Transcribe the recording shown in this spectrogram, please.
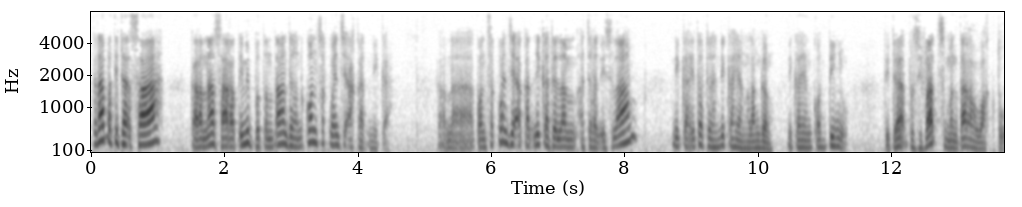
Kenapa tidak sah? Karena syarat ini bertentangan dengan konsekuensi akad nikah. Karena konsekuensi akad nikah dalam ajaran Islam, nikah itu adalah nikah yang langgeng, nikah yang kontinu. Tidak bersifat sementara waktu.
